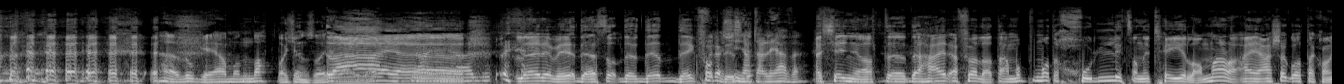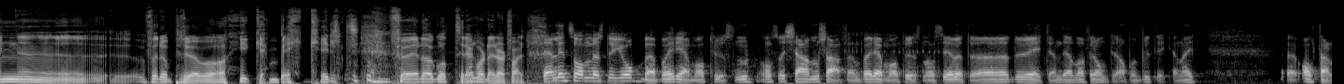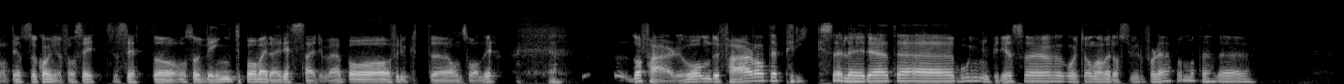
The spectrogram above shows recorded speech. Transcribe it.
Jeg har ligget hjemme og nappa kjønnshår. Nei, eh, der er vi. Det er, så, det, det, det er For å faktisk kjenne at jeg lever. Jeg kjenner at eh, det her Jeg føler at jeg må på en måte holde litt sånn i tøylene her, da. Jeg gjør så godt jeg kan eh, for å prøve å ikke bekke helt før det har gått tre kvarter, i hvert fall. Det er litt sånn hvis du jobber på Rema 1000, og så kommer sjefen på Rema 1000 og sier vet du, du er ikke en del av framtida på butikken her. Eh, Alternativt så kan du få sitte sitte og, og så vente på å være reserve på fruktansvarlig. Da får du jo, om du får da til priks eller eh, til bunnpris, så går ikke an å være sur for det. på en måte. Det,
